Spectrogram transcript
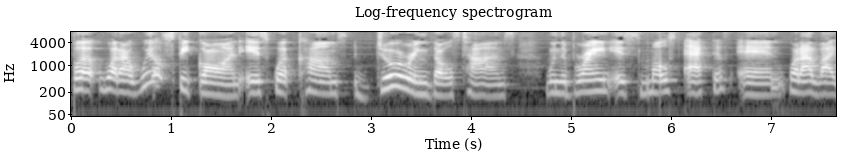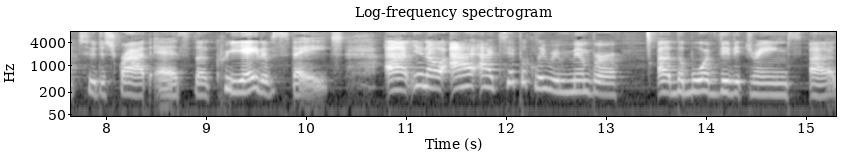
But what I will speak on is what comes during those times when the brain is most active and what I like to describe as the creative stage. Uh, you know, I, I typically remember uh, the more vivid dreams, uh,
